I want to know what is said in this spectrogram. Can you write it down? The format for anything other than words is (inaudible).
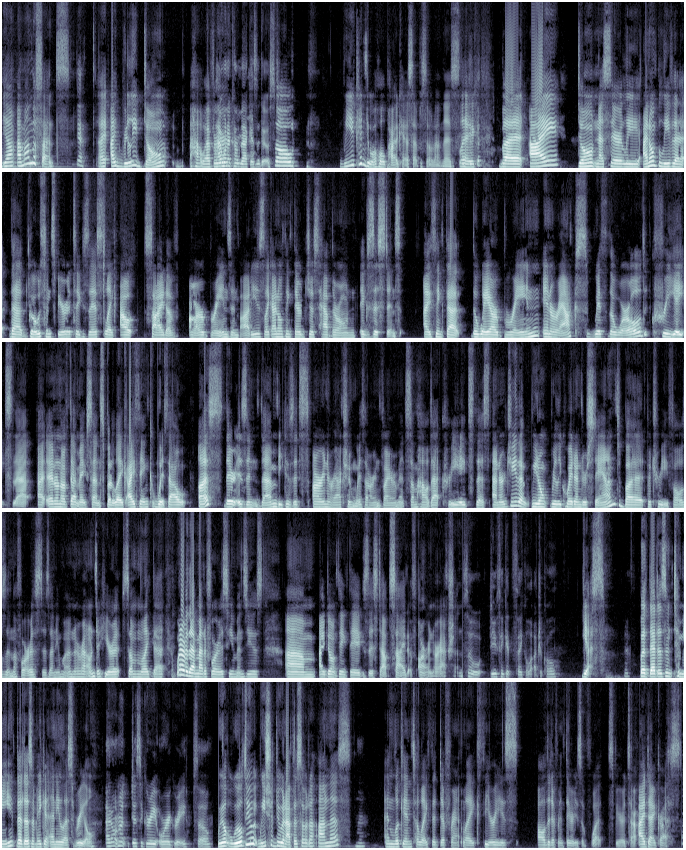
Yeah, I'm on the fence. Yeah. I, I really don't. However, I want to come back as a ghost. So we can do a whole podcast episode on this. (laughs) Like, but I don't necessarily I don't believe that that ghosts and spirits exist like outside of our brains and bodies. Like I don't think they're just have their own existence. I think that the way our brain interacts with the world creates that. I, I don't know if that makes sense, but like I think without us, there isn't them because it's our interaction with our environment somehow that creates this energy that we don't really quite understand. But if a tree falls in the forest, is anyone around to hear it? Something like that. Whatever that metaphor is humans use. Um, I don't think they exist outside of our interaction. So, do you think it's psychological? Yes. But that doesn't to me, that doesn't make it any less real. I don't disagree or agree. So We'll we'll do we should do an episode on this Mhm. and look into like the different like theories, all the different theories of what spirits are. I digress.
